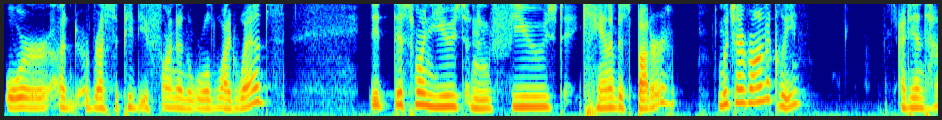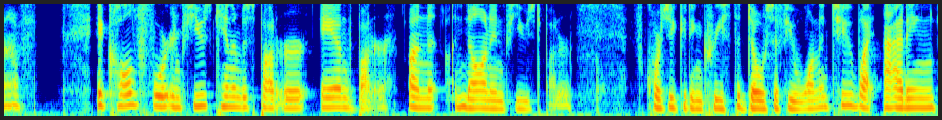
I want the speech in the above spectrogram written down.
or a, a recipe that you find on the World Wide Webs. It, this one used an infused cannabis butter, which ironically I didn't have. It called for infused cannabis butter and butter, un- non infused butter. Of course, you could increase the dose if you wanted to by adding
